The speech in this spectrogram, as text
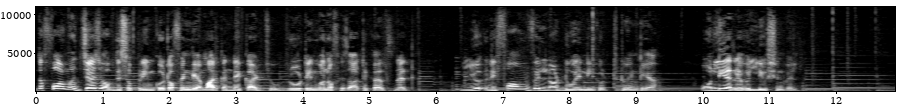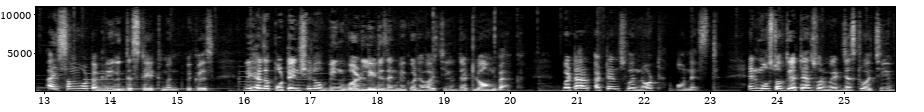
The former judge of the Supreme Court of India, Markandeya Katju, wrote in one of his articles that reform will not do any good to India, only a revolution will. I somewhat agree with the statement because we have the potential of being world leaders and we could have achieved that long back. But our attempts were not honest, and most of the attempts were made just to achieve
